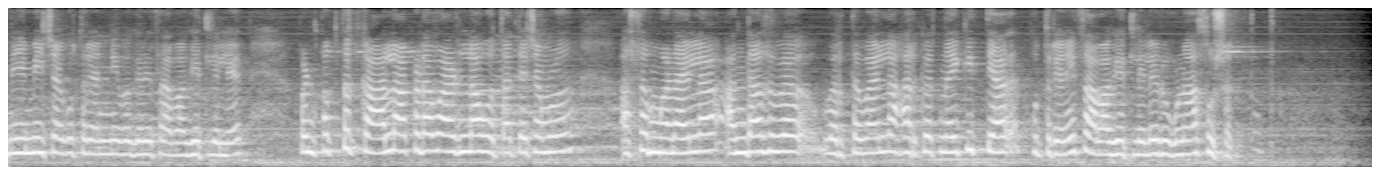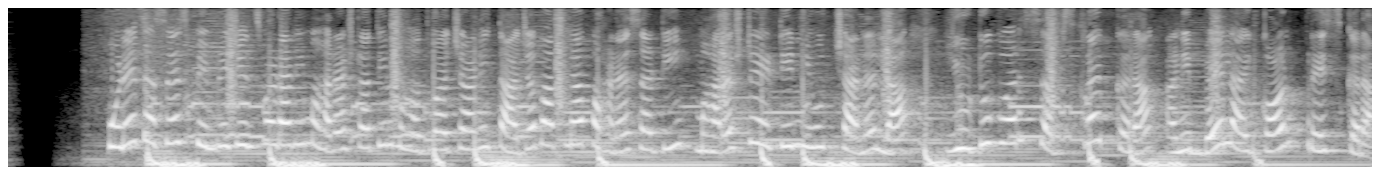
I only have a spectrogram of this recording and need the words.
नेहमीच्या कुत्र्यांनी वगैरे चावा घेतलेले आहेत. पण फक्त काल आकडा वाढला होता त्याच्यामुळं असं म्हणायला अंदाज व- वर्तवायला हरकत नाही की त्या कुत्र्यांनी चावा घेतलेले रुग्ण असू शकतात. पुणे तसेच पिंपरी चिंचवड आणि महाराष्ट्रातील महत्त्वाच्या आणि ताज्या बातम्या पाहण्यासाठी महाराष्ट्र एटीन न्यूज चॅनलला यूट्यूबवर सबस्क्राईब करा आणि बेल आयकॉन प्रेस करा.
